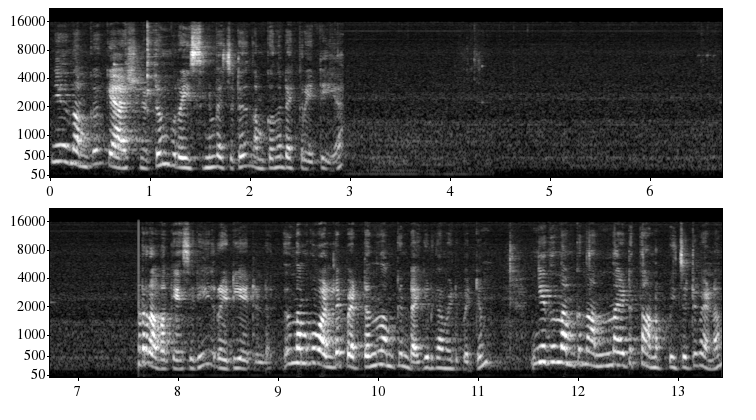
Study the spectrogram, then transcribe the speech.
ഇനി നമുക്ക് കാഷ്നട്ടും റൈസിനും വെച്ചിട്ട് നമുക്കൊന്ന് ഡെക്കറേറ്റ് ചെയ്യാം. റവ കേസരി റെഡി ആയിട്ടുണ്ട്. ഇത് നമുക്ക് വളരെ പെട്ടെന്ന് നമുക്ക് ഉണ്ടാക്കിയെടുക്കാൻ വേണ്ടി പറ്റും. ഇനി ഇത് നമുക്ക് നന്നായിട്ട് തണുപ്പിച്ചിട്ട് വേണം.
